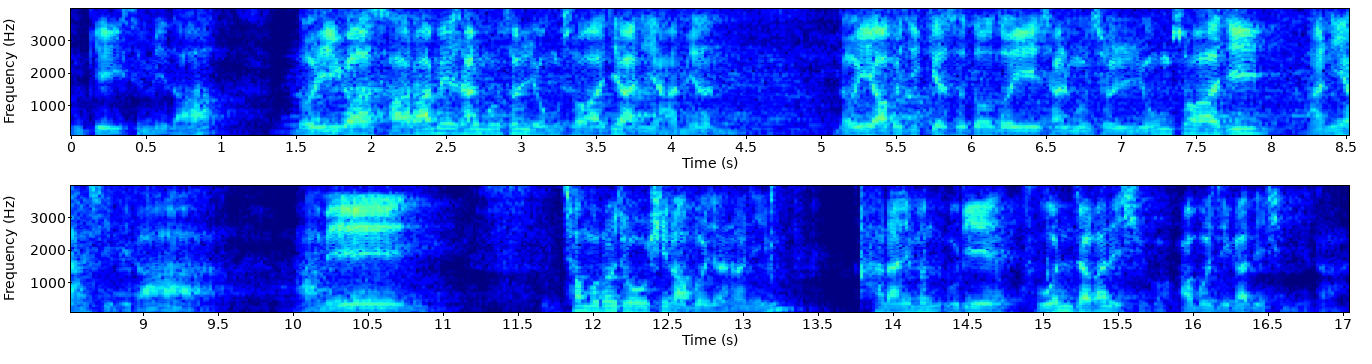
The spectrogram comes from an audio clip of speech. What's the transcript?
함께 있습니다. 너희가 사람의 잘못을 용서하지 아니하면 너희 아버지께서도 너희 잘못을 용서하지 아니하시리라. 아멘. 참으로 좋으신 아버지 하나님, 하나님은 우리의 구원자가 되시고 아버지가 되십니다.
